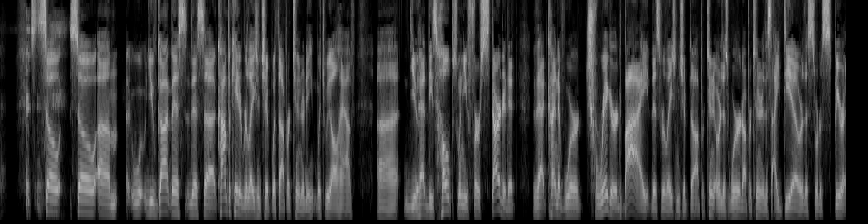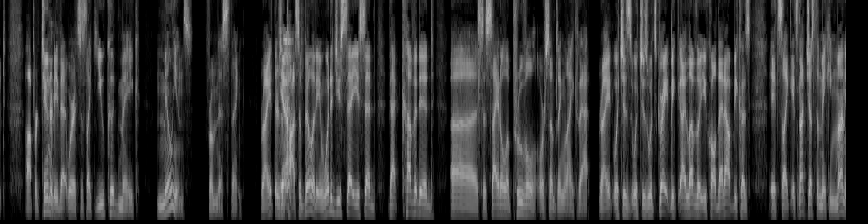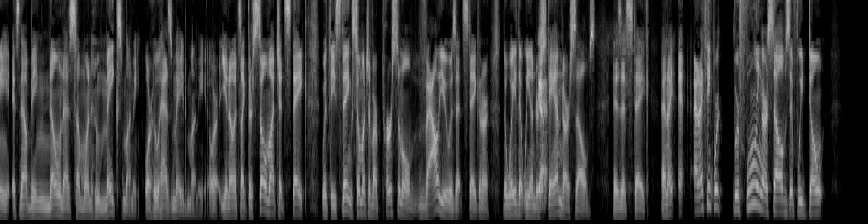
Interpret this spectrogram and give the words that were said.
so so um, w- you've got this this uh, complicated relationship with opportunity, which we all have. Uh, you had these hopes when you first started it that kind of were triggered by this relationship to opportunity, or this word opportunity, this idea, or this sort of spirit opportunity that where it's just like you could make millions from this thing. Right? There's a possibility. And what did you say? You said that coveted uh, societal approval or something like that, right? Which is which is what's great. I love that you called that out because it's like it's not just the making money; it's now being known as someone who makes money or who has made money, or you know, it's like there's so much at stake with these things. So much of our personal value is at stake, and our the way that we understand ourselves is at stake. And I and I think we're we're fooling ourselves if we don't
